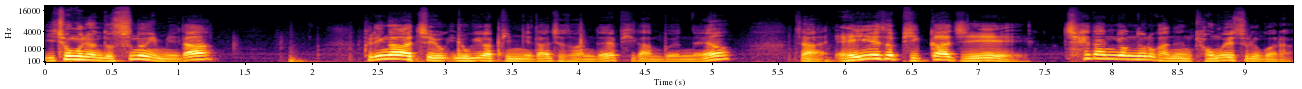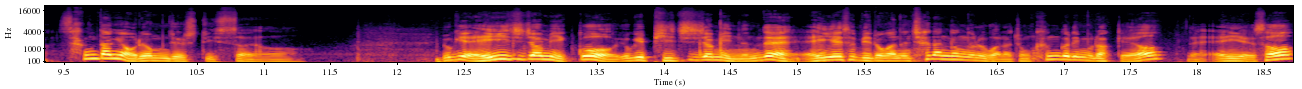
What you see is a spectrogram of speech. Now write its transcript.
2009년도 수능입니다 그림과 같이 요, 여기가 B입니다 죄송한데 B가 안 보였네요 자 A에서 B까지 최단 경로로 가는 경우의 수를 구하라 상당히 어려운 문제일 수도 있어요 여기 A 지점이 있고 여기 B 지점이 있는데 A에서 B로 가는 최단 경로를 구하라. 좀 큰 그림으로 할게요. 네, A에서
